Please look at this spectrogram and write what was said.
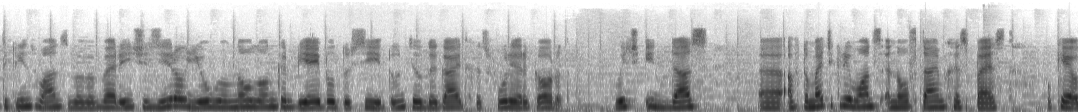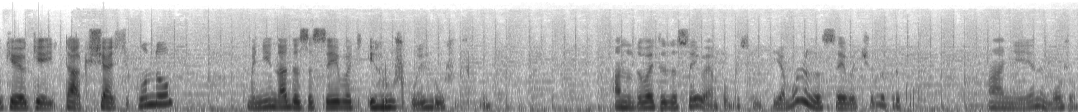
declines once BBB reaches zero you will no longer be able to see it until the guide has fully recovered, which it does uh, automatically once enough time has passed. Окей, окей, окей. Так, щас, секунду. Мені надо засейвати ігрушку, ігрушечку. А ну давайте засейваємо побыстрее. Я можу засейвати? Що за прикол? А, ні, я не можу.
